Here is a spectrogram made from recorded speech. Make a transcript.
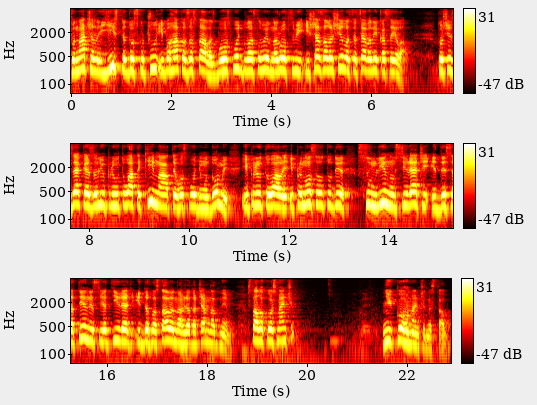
то почали їсти до скочу і багато зосталось, бо Господь благословив народ свій, і ще залишилася ця велика сила. Тож Ізекія звелів приготувати кімнати в Господньому домі, і приготували, і приносили туди сумлінно всі речі, і десятини, святі речі, і поставили наглядачем над ним. Стало когось менше? Нікого менше не стало.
